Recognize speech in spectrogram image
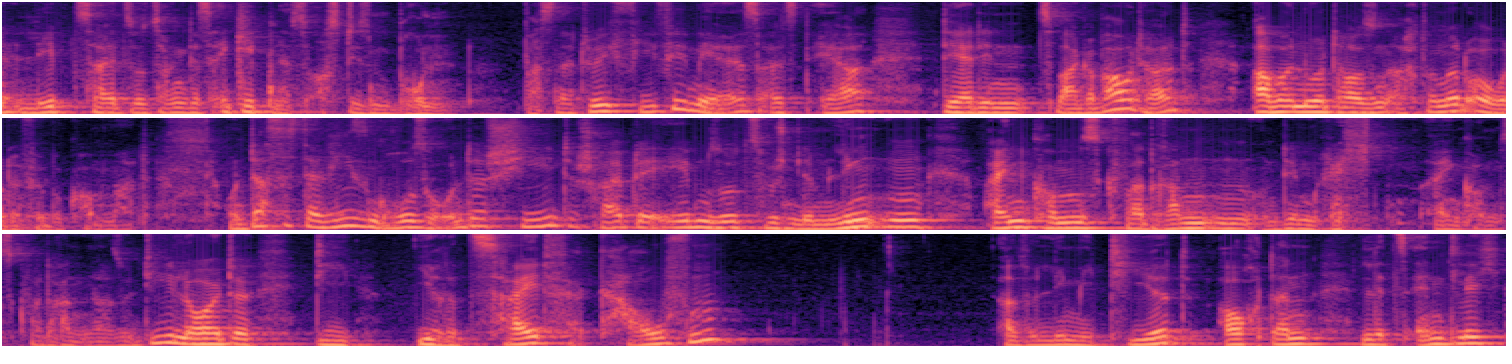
Lebzeit sozusagen das Ergebnis aus diesem Brunnen. Was natürlich viel, viel mehr ist als der, der den zwar gebaut hat, aber nur 1800 Euro dafür bekommen hat. Und das ist der riesengroße Unterschied, schreibt er ebenso, zwischen dem linken Einkommensquadranten und dem rechten Einkommensquadranten. Also die Leute, die ihre Zeit verkaufen, also limitiert, auch dann letztendlich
